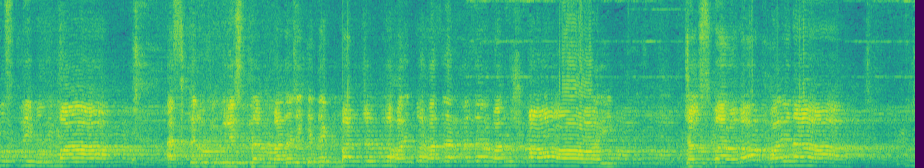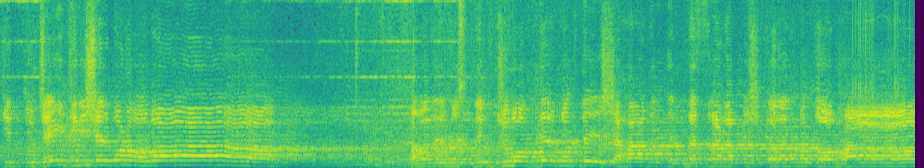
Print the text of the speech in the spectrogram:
মুসলিম উম্মা, আজকে রফিকুল ইসলাম মাদানিকে দেখবার জন্য হয়তো হাজার হাজার মানুষ হয়। না কিন্তু যেই জিনিসের বড় অভাব, আমাদের মুসলিম যুবকদের মধ্যে শাহাদাতের নজরানা পেশ করার মতো অভাব।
